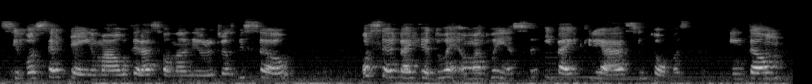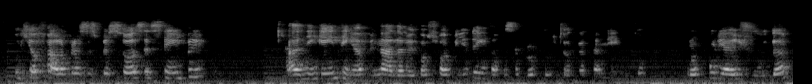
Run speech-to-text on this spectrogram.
Se você tem uma alteração na neurotransmissão, você vai ter uma doença e vai criar sintomas. Então, o que eu falo para essas pessoas é sempre ah, ninguém tem nada a ver com a sua vida, então você procure o seu tratamento, procure ajuda,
